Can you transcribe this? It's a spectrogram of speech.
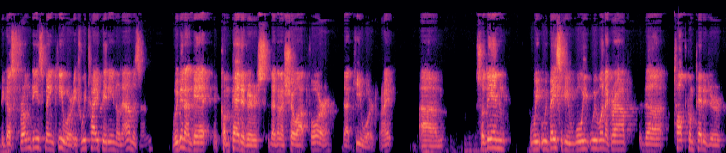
because from this main keyword, if we type it in on Amazon, we're going to get competitors that are going to show up for that keyword, right? Um, so then we, we basically we, we want to grab the top competitor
